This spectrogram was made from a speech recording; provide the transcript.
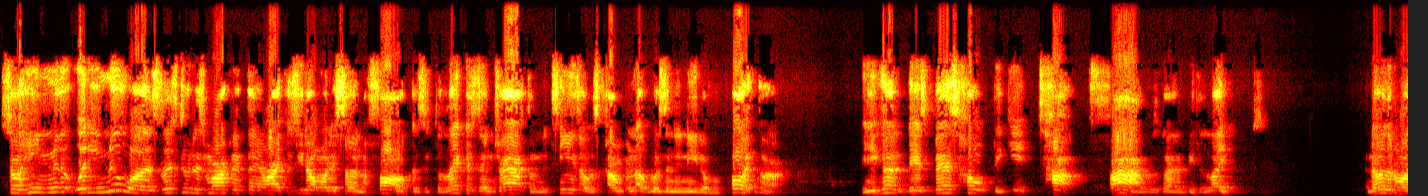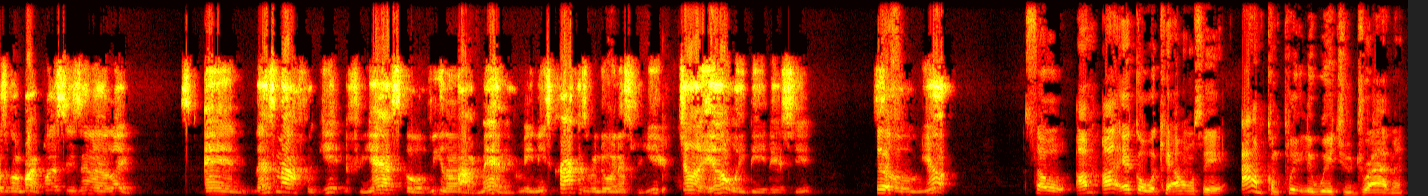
So he knew what he knew was let's do this marketing thing right because you don't want his son to fall. Because if the Lakers didn't draft him, the teams that was coming up wasn't in need of a point guard. And you got his best hope to get top five was going to be the Lakers. And those are the ones going to buy. Plus, he's in LA. And let's not forget the fiasco of Eli Manning. I mean, these crackers been doing this for years. John Elway did that shit. So yeah, So I'm, I echo what Calhoun said. I'm completely with you driving,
